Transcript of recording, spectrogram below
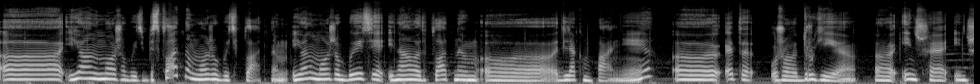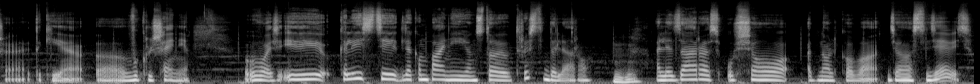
ён можа быць бясплатным можа быць платным. Ён можа быць і нават платным э, для кампаніі э, это ўжо другія э, іншыя іншыя такія э, выключэнні Вось і калісьці для кампаніі ён стоіў 300 даляраў Мгм. але зараз усё аднолькава 99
